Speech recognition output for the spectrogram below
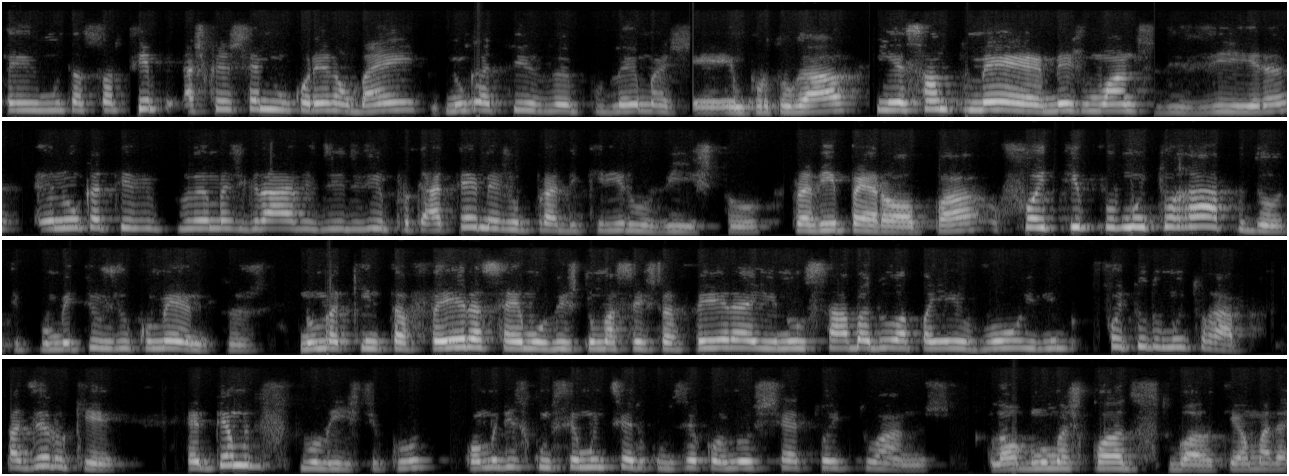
tem muita sorte. Sempre, as coisas sempre me correram bem, nunca tive problemas em Portugal. E em São Tomé, mesmo antes de vir, eu nunca tive problemas graves de vir, porque até mesmo para adquirir o visto, para vir para a Europa, foi tipo muito rápido. Tipo, meti os documentos numa quinta-feira, saímos o visto numa sexta-feira e no sábado apanhei voo e vim. Foi tudo muito rápido. Para dizer o quê? Em termos de futebolístico, como eu disse, comecei muito cedo, comecei com meus 7, 8 anos, logo numa escola de futebol, que é uma da,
